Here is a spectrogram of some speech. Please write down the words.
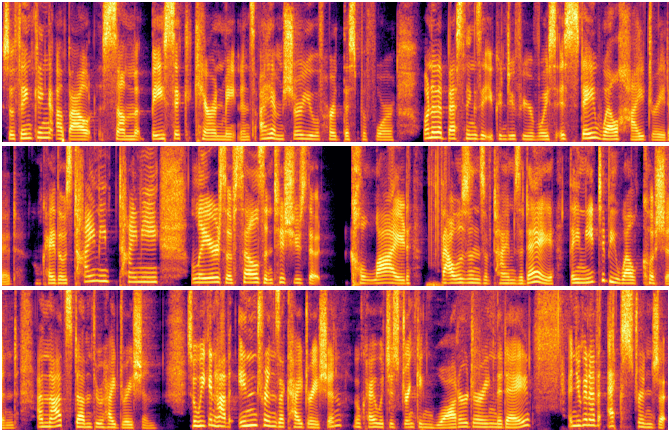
so thinking about some basic care and maintenance, I am sure you have heard this before. One of the best things that you can do for your voice is stay well hydrated. Okay, those tiny, tiny layers of cells and tissues that collide thousands of times a day, they need to be well cushioned, and that's done through hydration. So we can have intrinsic hydration, okay, which is drinking water during the day, and you can have extrinsic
